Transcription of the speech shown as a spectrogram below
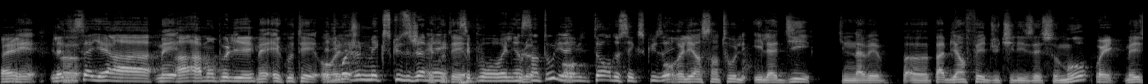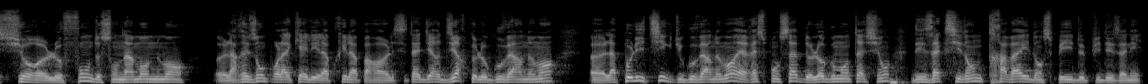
il a dit ça hier à, mais, à, Montpellier. Mais écoutez, Aurélien... moi, je ne m'excuse jamais. C'est pour Aurélien Saint-Toul. Il a eu tort de s'excuser. Aurélien Saint-Toul, il a dit qu'il n'avait euh, pas bien fait d'utiliser ce mot. Oui. Mais sur le fond de son amendement la raison pour laquelle il a pris la parole, c'est-à-dire dire que le gouvernement euh, la politique du gouvernement est responsable de l'augmentation des accidents de travail dans ce pays depuis des années.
